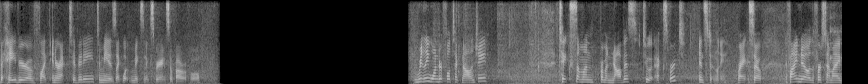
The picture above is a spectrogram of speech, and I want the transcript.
behavior of like interactivity. To me, is like what makes an experience so powerful. Really wonderful technology takes someone from a novice to an expert instantly, right? So if I know the first time I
